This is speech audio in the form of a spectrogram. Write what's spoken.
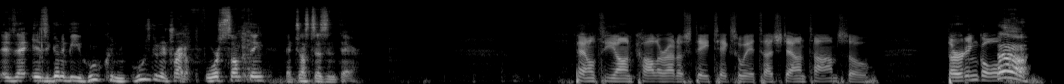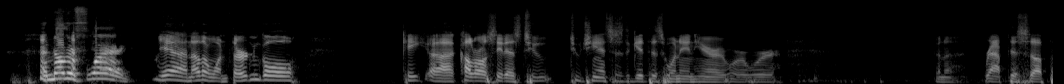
is that is it going to be who can who's going to try to force something that just isn't there? Penalty on Colorado State takes away a touchdown, Tom. So third and goal. Oh, another flag. yeah, another one. Third and goal. Uh, Colorado State has two two chances to get this one in here, or we're gonna wrap this up.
